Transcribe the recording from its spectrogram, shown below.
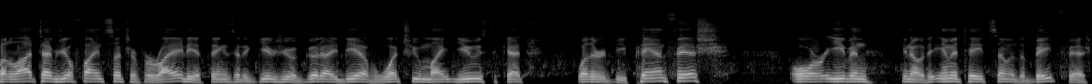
But a lot of times you'll find such a variety of things that it gives you a good idea of what you might use to catch, whether it be panfish or even, you know, to imitate some of the bait fish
